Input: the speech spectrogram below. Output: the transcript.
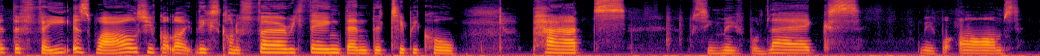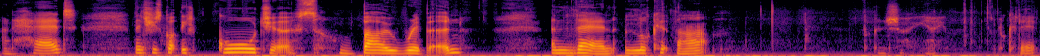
at the feet as well. So you've got like this kind of furry thing, then the typical pads, see movable legs, movable arms and head. Then she's got this gorgeous bow ribbon. And then look at that can show you. Look at it.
